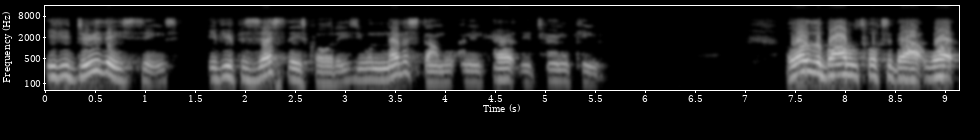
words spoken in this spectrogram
if you do these things, if you possess these qualities, you will never stumble and inherit the eternal kingdom. A lot of the Bible talks about what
